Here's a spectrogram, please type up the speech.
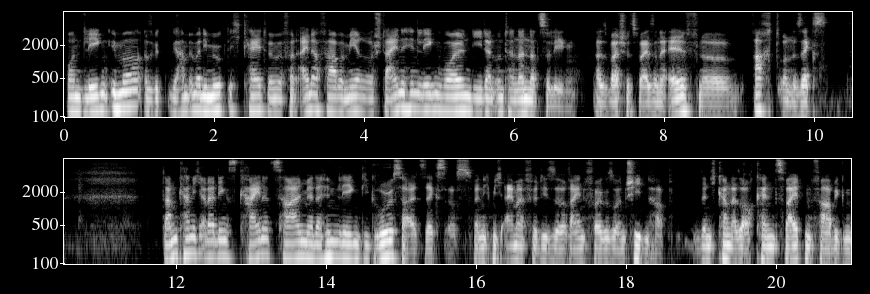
und legen immer, also wir, wir haben immer die Möglichkeit, wenn wir von einer Farbe mehrere Steine hinlegen wollen, die dann untereinander zu legen. Also beispielsweise eine 11, eine 8 und eine 6. Dann kann ich allerdings keine Zahl mehr dahinlegen, die größer als 6 ist, wenn ich mich einmal für diese Reihenfolge so entschieden habe. denn ich kann also auch keinen zweiten farbigen,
